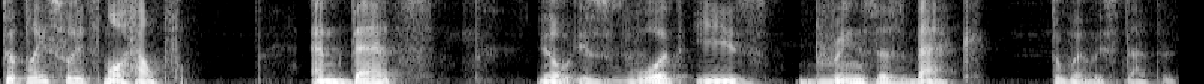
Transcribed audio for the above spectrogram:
to a place where it's more helpful. And that's, you know, is what is brings us back to where we started.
